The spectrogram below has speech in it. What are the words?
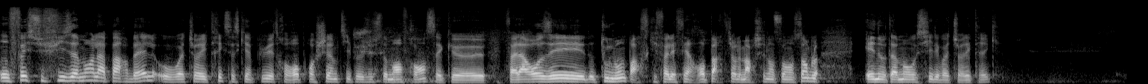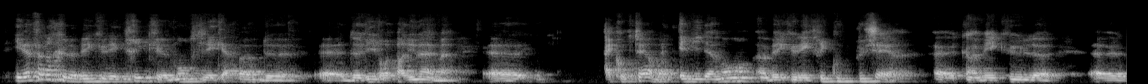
on fait suffisamment la part belle aux voitures électriques C'est ce qui a pu être reproché un petit peu justement en France, c'est qu'il fallait arroser tout le monde parce qu'il fallait faire repartir le marché dans son ensemble, et notamment aussi les voitures électriques. Il va falloir que le véhicule électrique montre qu'il est capable de, euh, de vivre par lui-même. Euh, à court terme, évidemment, un véhicule électrique coûte plus cher euh, qu'un véhicule euh,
